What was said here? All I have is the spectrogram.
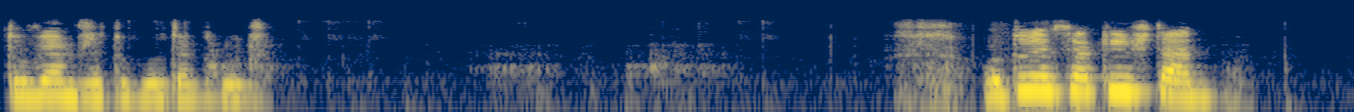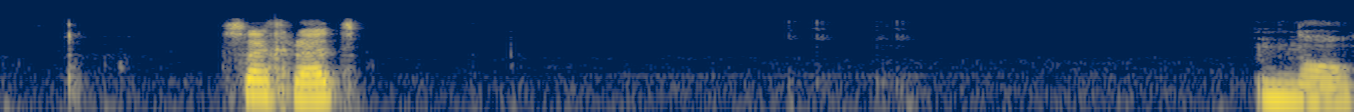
Tu wiem, że tu był ten klucz. Bo tu jest jakiś ten sekret. No.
